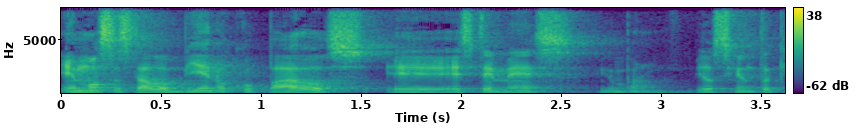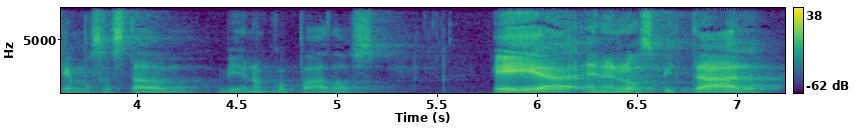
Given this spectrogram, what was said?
hemos estado bien ocupados eh, este mes. Bueno, yo siento que hemos estado bien ocupados. Ella en el hospital,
